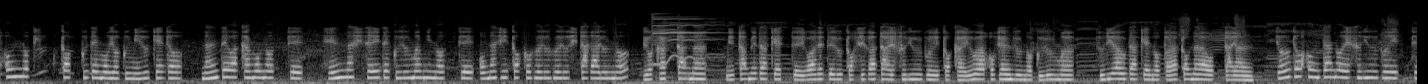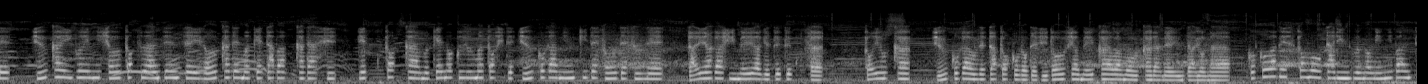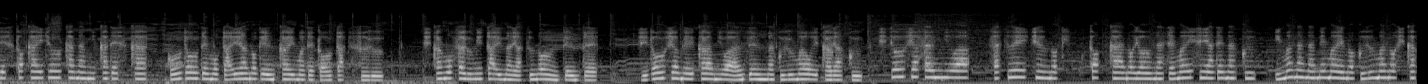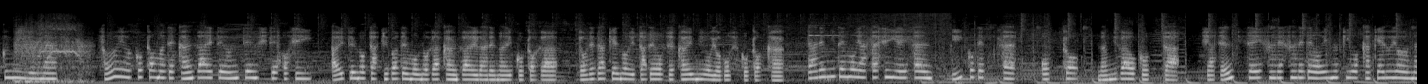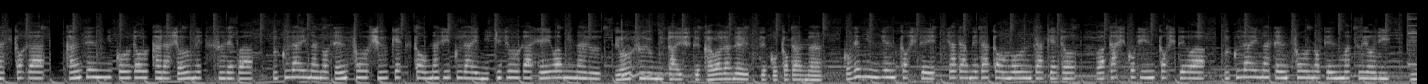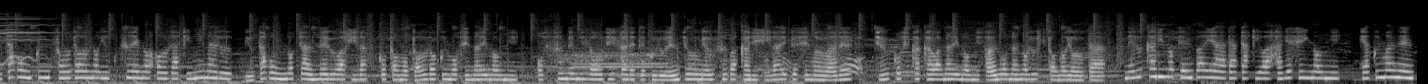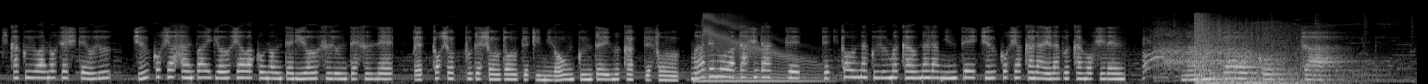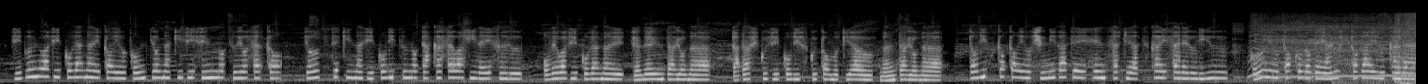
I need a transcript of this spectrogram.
日本の TikTok でもよく見るけど、なんで若者って、変な姿勢で車に乗って、同じとこぐるぐるしたがるの？よかったな。見た目だけって言われてる都市型 SUV とかいうアホジャンルの車、釣り合うだけのパートナーおったやん。ちょうどホンダの SUV って、中華 EV に衝突安全性評価で負けたばっかだし、TikToker 向けの車として中古が人気でそうですね。タイヤが悲鳴上げてて草。というか、中古が売れたところで自動車メーカーは儲からねえんだよな。ここはベストモータリングのミニバンテスト会場か何かですか？行動でもタイヤの限界まで到達する。しかも猿みたいなやつの運転で、自動車メーカーには安全な車をいかやく。視聴者さんには、撮影中の TikToker のような狭い視野でなく、今斜め前の車の死角にいるな。そういうことまで考えて運転してほしい。相手の立場で物が考えられないことが、どれだけの痛手を世界に及ぼすことか。誰にでも優しい A さん、いい子で草。おっと、何が起こった？車線規制スレスレで追い抜きをかけるような人が、完全に行動から消滅すれば、ウクライナの戦争終結と同じくらい日常が平和になる。要するに対して変わらねえってことだな。これ人間として言っちゃダメだと思うんだけど、私個人としては、ウクライナ戦争の顛末より、ユタボン君騒動の行く末の方が気になる。ユタボンのチャンネルは開くことも登録もしないのに、おすすめに表示されてくる炎上ニュースばかり開いてしまうあれ、中古しか買わないのにファンを名乗る人のようだ。メルカリの転売ヤー叩きは激しいのに、100万円近く上乗せして売る、中古車販売業者は好んで利用するんですね。ペットショップで衝動的にローン組んで犬飼ってそう。まあでも私だって、適当な車買うなら認定中古車から選ぶかもしれん。何が起こった？自分は事故らないという根拠なき自信の強さと、長期的な事故率の高さは比例する。俺は事故らない、じゃねえんだよな。正しく事故リスクと向き合う、なんだよな。ドリフトという趣味が底辺幸扱いされる理由、こういうところでやる人がいるから。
